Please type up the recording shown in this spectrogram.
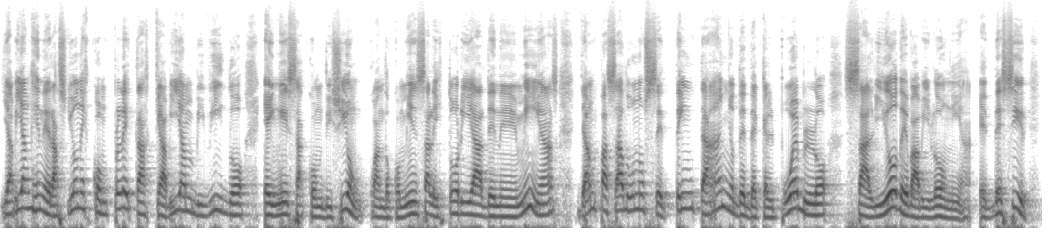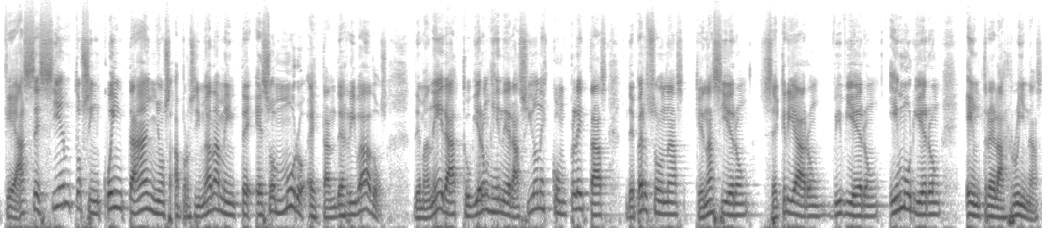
y habían generaciones completas que habían vivido en esa condición. Cuando comienza la historia de Nehemías, ya han pasado unos 70 años desde que el pueblo salió de Babilonia. Es decir, que hace 150 años aproximadamente esos muros están derribados. De manera que hubieron generaciones completas de personas que nacieron, se criaron, vivieron y murieron entre las ruinas.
